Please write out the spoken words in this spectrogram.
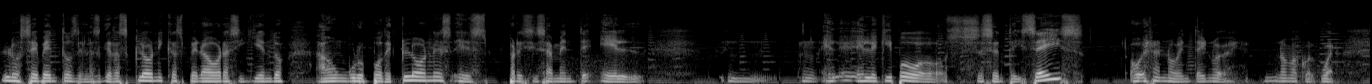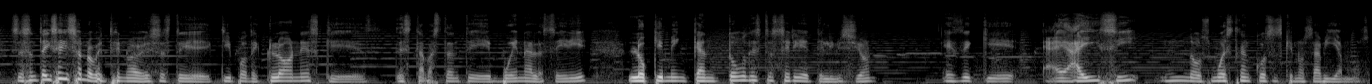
los eventos de las guerras clónicas, pero ahora siguiendo a un grupo de clones. Es precisamente el, mm, el, equipo 66 o era 99, no me acuerdo. Bueno, 66 o 99 es este equipo de clones que es- está bastante buena la serie. Lo que me encantó de esta serie de televisión es de que eh, ahí sí nos muestran cosas que no sabíamos.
